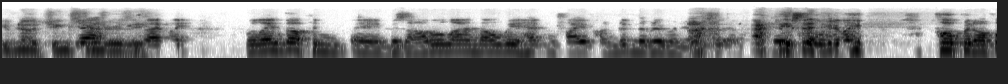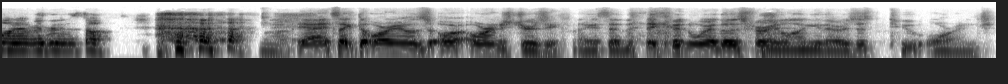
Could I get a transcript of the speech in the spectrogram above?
have now jinxed yeah, your jersey. Exactly we'll end up in uh, Bizarro land. I'll be hitting 500 and everyone else, else will be like popping up on everything and stuff. yeah, it's like the Orioles or orange jersey. Like I said, they couldn't wear those for very long either. It was just too orange.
